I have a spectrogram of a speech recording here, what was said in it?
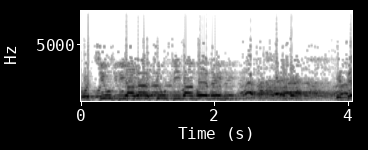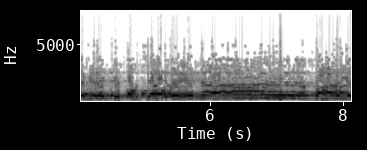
وہ چیوٹی والا چیوٹی وانگو نہیں ڈگ ڈگ کے پہنچا ہوئے پہاڑی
